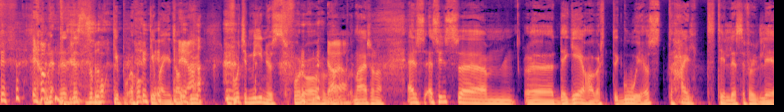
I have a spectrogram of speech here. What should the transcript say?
Ja, Det, det er nesten som hockey, hockeypoeng. Ja. Du, du får ikke minus for å Ja, ja. Nei, jeg skjønner. Jeg, jeg syns DG har vært god i høst, helt til det selvfølgelig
